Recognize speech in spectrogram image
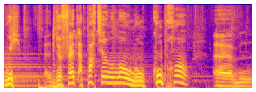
Oui, de fait, à partir du moment où on comprend euh,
